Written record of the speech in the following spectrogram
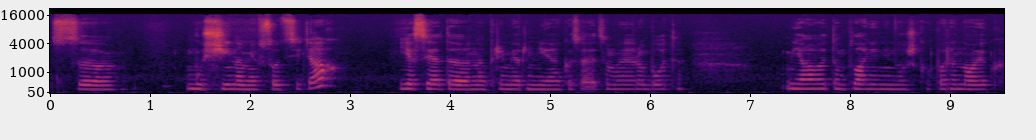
с мужчинами в соцсетях, если это, например, не касается моей работы. Я в этом плане немножко параноик.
